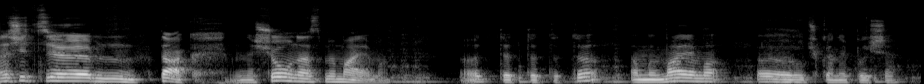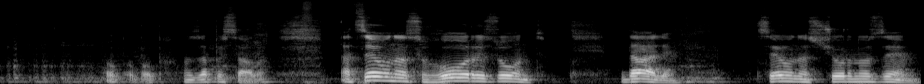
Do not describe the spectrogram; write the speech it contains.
Значить, е, так, що у нас ми маємо? Та. А ми маємо. е, Ручка не пише. Оп-оп-оп. Записала. А це у нас горизонт. Далі. Це у нас чорнозем.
